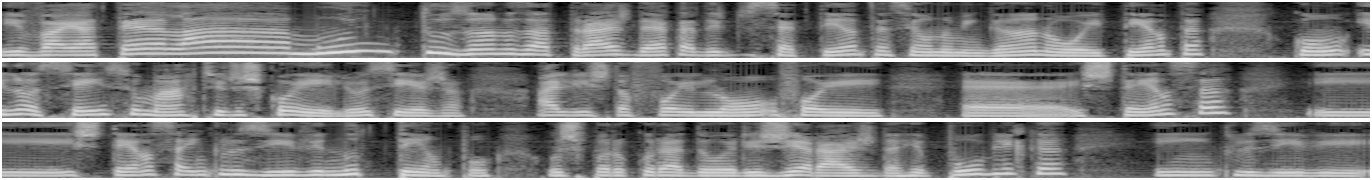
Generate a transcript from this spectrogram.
e vai até lá muitos anos atrás, década de 70, se eu não me engano, ou 80, com Inocêncio Mártires Coelho. Ou seja, a lista foi, long, foi é, extensa e extensa inclusive no tempo. Os procuradores gerais da República e inclusive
